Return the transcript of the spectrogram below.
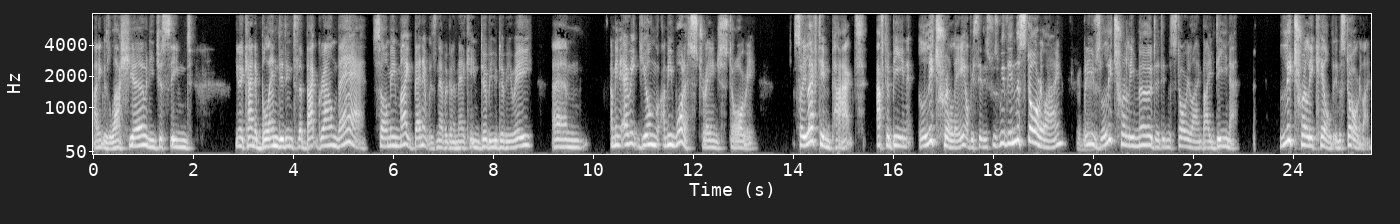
I think it was last year, and he just seemed you know, kind of blended into the background there. So I mean, Mike Bennett was never going to make it in WWE. Um, I mean, Eric Young. I mean, what a strange story. So he left Impact after being literally, obviously, this was within the storyline, mm-hmm. but he was literally murdered in the storyline by Deaner, literally killed in the storyline.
